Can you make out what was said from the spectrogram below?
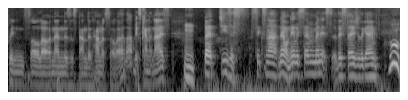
twin solo, and then there's a standard Hammett solo. That bit's kind of nice. Mm. But Jesus, six and a half, no, nearly seven minutes at this stage of the game. Whew.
